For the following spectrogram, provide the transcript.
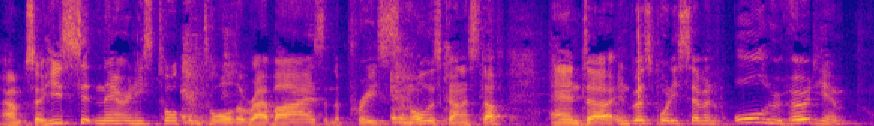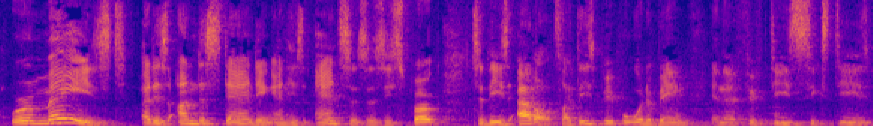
Um, so he's sitting there and he's talking to all the rabbis and the priests and all this kind of stuff. And uh, in verse 47, all who heard him were amazed at his understanding and his answers as he spoke to these adults. Like these people would have been in their 50s, 60s,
